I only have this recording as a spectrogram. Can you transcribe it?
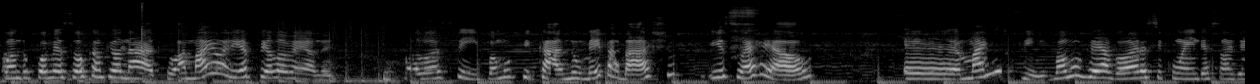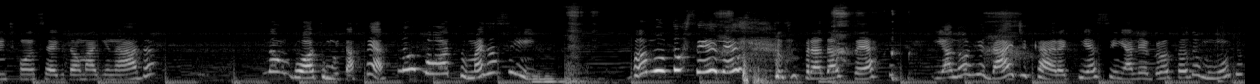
Quando começou o campeonato, a maioria, pelo menos, falou assim: vamos ficar no meio para baixo. Isso é real. É, mas enfim, vamos ver agora se com o Anderson a gente consegue dar uma guinada. Não boto muita fé? Não boto, mas assim, vamos torcer, né? para dar certo. E a novidade, cara, que assim, alegrou todo mundo,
